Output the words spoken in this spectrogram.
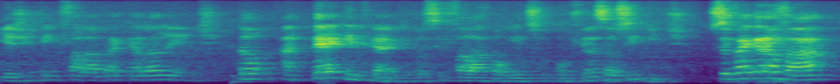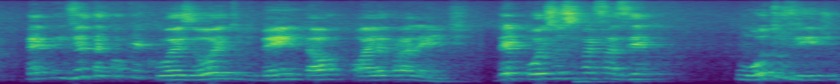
e a gente tem que falar para aquela lente. Então, a técnica de você falar com alguém de sua confiança é o seguinte. Você vai gravar, inventa qualquer coisa, oi, tudo bem e tal, olha para a lente. Depois você vai fazer um outro vídeo,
